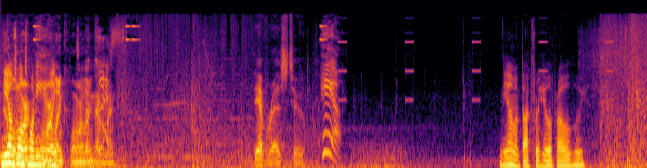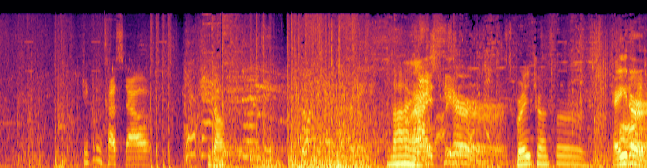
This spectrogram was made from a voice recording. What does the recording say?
Neon's one more, 120. One more link. link. One more link. Never mind. They have Res too. Here. Neon went back for a heal probably. You can cussed out. Hulk She's out. Blinded. One enemy remaining. Nice. Nice, Peter. Spray transfer. Hater.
